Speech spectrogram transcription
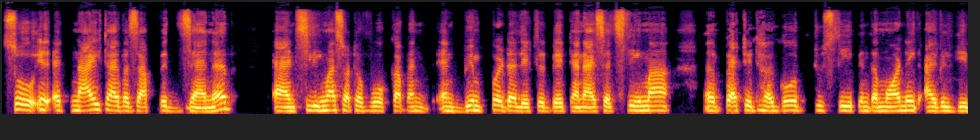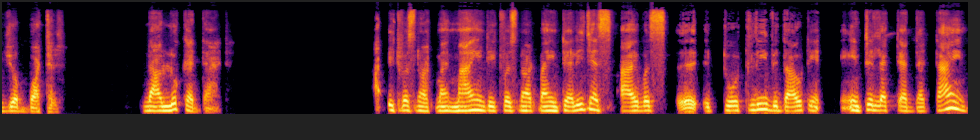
So at night I was up with Zainab, and Salima sort of woke up and, and whimpered a little bit. And I said, Salima, uh, petted her, go to sleep in the morning. I will give you a bottle. Now look at that. It was not my mind, it was not my intelligence. I was uh, totally without intellect at that time.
